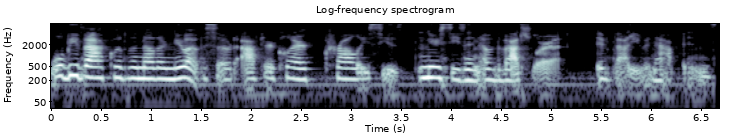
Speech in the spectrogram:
We'll be back with another new episode after Clare Crawley's season, new season of The Bachelorette, if that even happens.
